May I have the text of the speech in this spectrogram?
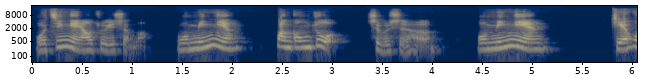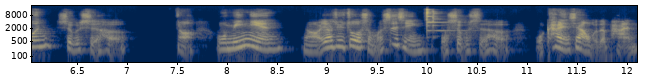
我今年要注意什么？我明年换工作适不适合？我明年结婚适不适合？啊，我明年啊要去做什么事情？我适不适合？我看一下我的盘，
